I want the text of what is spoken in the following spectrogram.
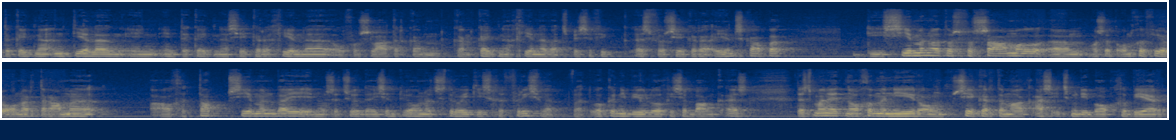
te kyk na inteling en en te kyk na sekere gene of ons later kan kan kyk na gene wat spesifiek is vir sekere eienskappe. Die semen wat ons versamel, um, ons het ongeveer 100 ramme al getap semen by en ons het so 1200 strooitjies gevries wat wat ook in die biologiese bank is. Dis maar net nog 'n manier om seker te maak as iets met die bok gebeur,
